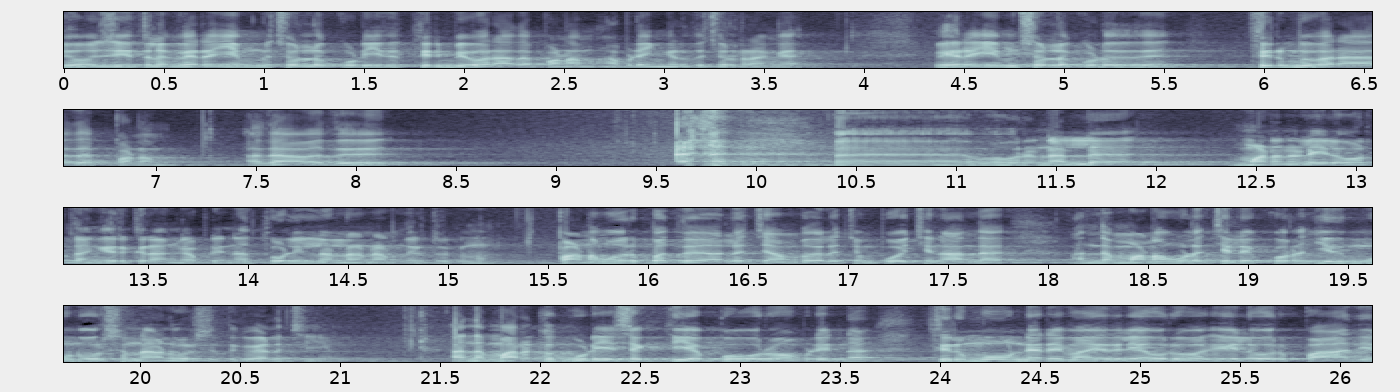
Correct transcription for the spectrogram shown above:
ஜோசியத்தில் விரயம்னு சொல்லக்கூடியது திரும்பி வராத பணம் அப்படிங்கிறது சொல்கிறாங்க விரயம் சொல்லக்கூடியது திரும்பி வராத பணம். அதாவது ஒரு நல்ல மனநிலையில் ஒருத்தவங்க இருக்கிறாங்க அப்படின்னா தொழில் நல்லா நடந்துகிட்டு இருக்கணும். பணம் ஒரு பத்து லட்சம் ஐம்பது லட்சம் போச்சுன்னா அந்த அந்த மன உளைச்சலே குறைஞ்சது மூணு வருஷம் நாலு வருஷத்துக்கு வேலை செய்யும். அந்த மறக்கக்கூடிய சக்தி எப்போ வரும் அப்படின்னா திரும்பவும் நிறைவாக எதுலையோ ஒரு வகையில் ஒரு பாதி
